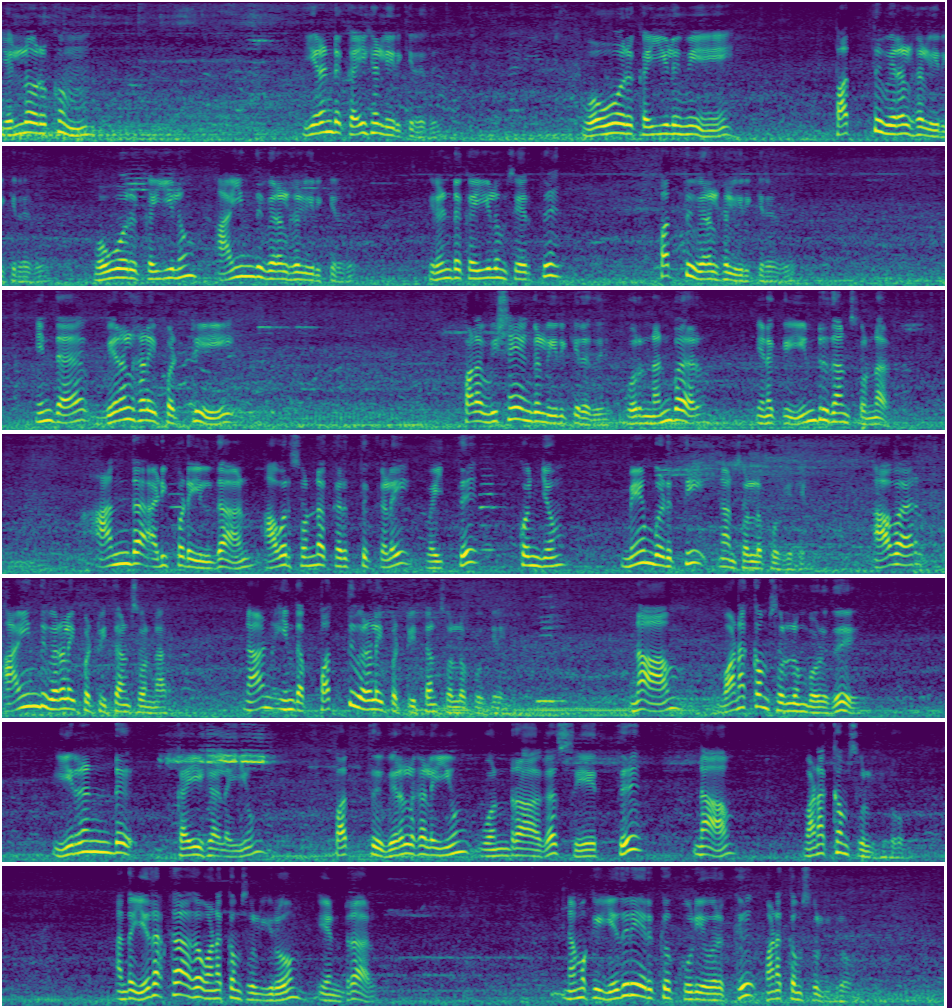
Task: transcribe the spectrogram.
எல்லோருக்கும் இரண்டு கைகள் இருக்கிறது. ஒவ்வொரு கையிலுமே பத்து விரல்கள் இருக்கிறது. ஒவ்வொரு கையிலும் ஐந்து விரல்கள் இருக்கிறது. இரண்டு கையிலும் சேர்த்து பத்து விரல்கள் இருக்கிறது. இந்த விரல்களை பற்றி பல விஷயங்கள் இருக்கிறது. ஒரு நண்பர் எனக்கு இன்று தான் சொன்னார். அந்த அடிப்படையில் தான் அவர் சொன்ன கருத்துக்களை வைத்து கொஞ்சம் மேம்படுத்தி நான் சொல்லப் போகிறேன். அவர் ஐந்து விரலை பற்றித்தான் சொன்னார். நான் இந்த பத்து விரலை பற்றித்தான் சொல்லப் போகிறேன். நாம் வணக்கம் சொல்லும் பொழுது இரண்டு கைகளையும் பத்து விரல்களையும் ஒன்றாக சேர்த்து நாம் வணக்கம் சொல்கிறோம். அந்த எதற்காக வணக்கம் சொல்கிறோம் என்றால் நமக்கு எதிரே இருக்கக்கூடியவருக்கு வணக்கம் சொல்கிறோம்.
